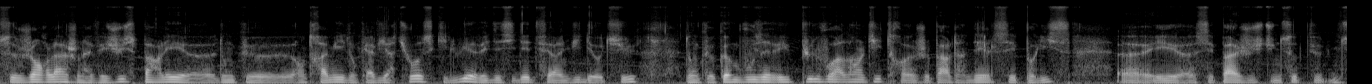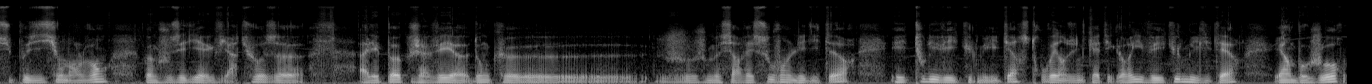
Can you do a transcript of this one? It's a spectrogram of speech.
ce genre là, j'en avais juste parlé euh, donc euh, entre amis donc à Virtuose qui lui avait décidé de faire une vidéo dessus. Donc comme vous avez pu le voir dans le titre, je parle d'un DLC Police. et c'est pas juste une, supposition dans le vent, comme je vous ai dit avec Virtuose à l'époque, j'avais euh, donc, euh, je, me servais souvent de l'éditeur et tous les véhicules militaires se trouvaient dans une catégorie véhicules militaires. Et un beau jour,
